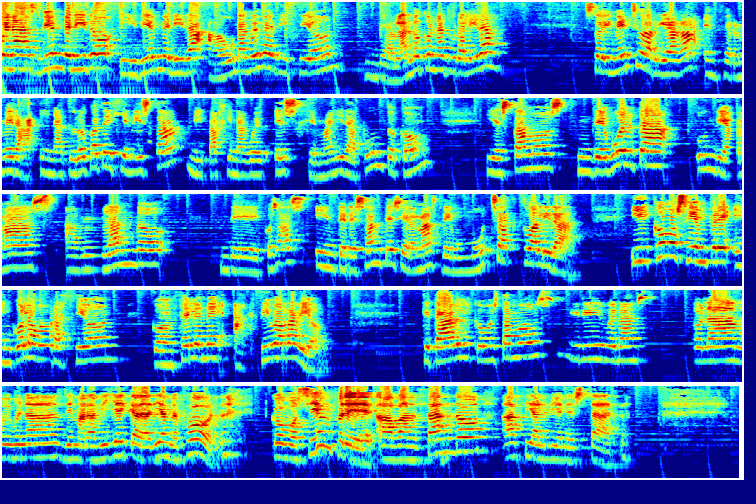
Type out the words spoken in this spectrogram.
Buenas, bienvenido y bienvenida a una nueva edición de Hablando con Naturalidad. Soy Mencho Arriaga, enfermera y naturópata higienista. Mi página web es gemayra.com y estamos de vuelta un día más hablando de cosas interesantes y además de mucha actualidad. Y como siempre, en colaboración con CLM Activa Radio. ¿Qué tal? ¿Cómo estamos? Iris, buenas. Hola, muy buenas, de maravilla y cada día mejor. Como siempre, avanzando hacia el bienestar.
